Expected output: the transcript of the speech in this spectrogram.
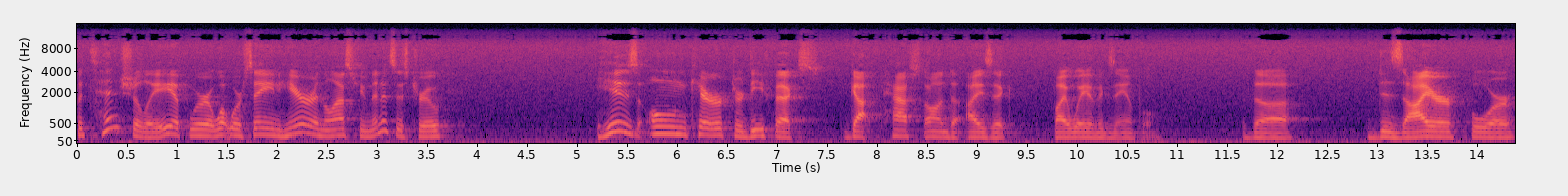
potentially, if we're what we're saying here in the last few minutes is true, his own character defects got passed on to Isaac by way of example. The desire for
